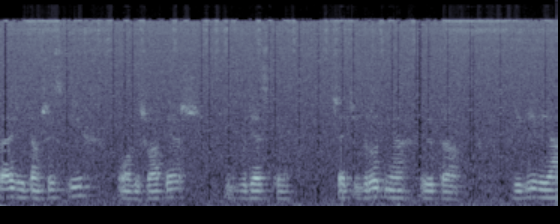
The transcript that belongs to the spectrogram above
Cześć, witam wszystkich. Łowisz łapiesz. 23 grudnia, jutro Wigilia.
